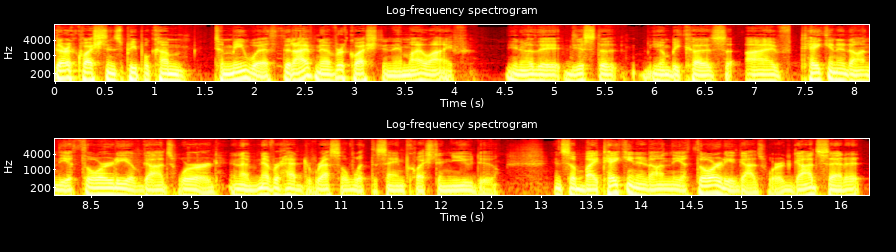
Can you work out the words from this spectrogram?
there are questions people come to me with that I've never questioned in my life. You know, they just the you know because I've taken it on the authority of God's word, and I've never had to wrestle with the same question you do. And so by taking it on the authority of God's word, God said it,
